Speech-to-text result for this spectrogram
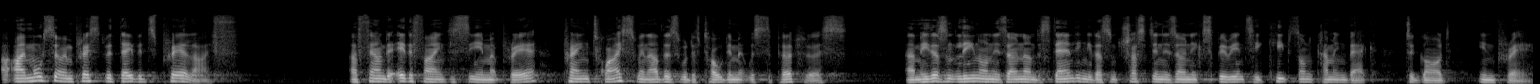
I'm also impressed with David's prayer life. I found it edifying to see him at prayer, praying twice when others would have told him it was superfluous. Um, he doesn't lean on his own understanding, he doesn't trust in his own experience. He keeps on coming back to God in prayer.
